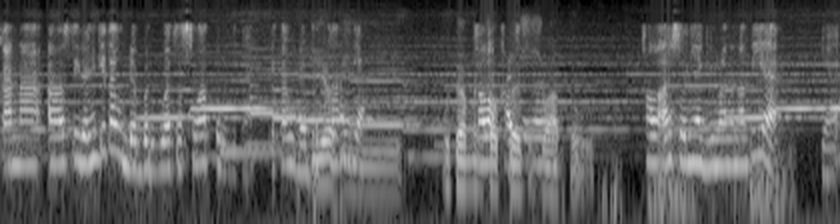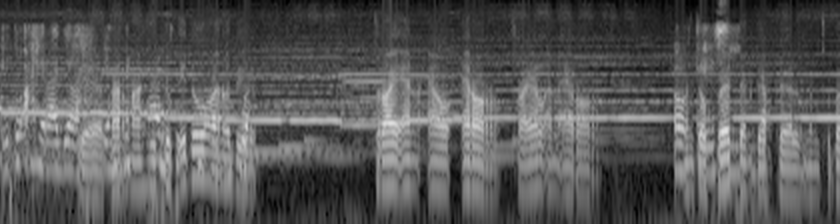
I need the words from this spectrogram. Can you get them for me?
Karena uh, setidaknya kita udah berbuat sesuatu gitu. kita udah Iya, berkarya. udah Kalau mencoba hasil- sesuatu. kalau hasilnya gimana nanti ya ya itu akhir aja lah. Ya Yang karena hidup itu anu try and error trial and error. Oke, mencoba dan gagal mencoba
